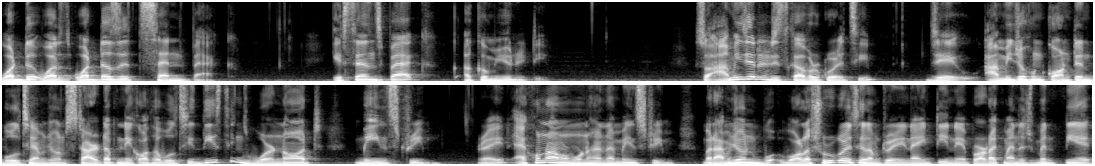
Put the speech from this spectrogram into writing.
what, what does it send back? It sends back a community. So আমি যেটা ডিসকভার করেছি যে আমি যখন কন্টেন্ট বলছি আমি যখন স্টার্ট আপ নিয়ে কথা বলছি this things were not mainstream right এখনও আমার মনে হয় না মেন স্ট্রিম বাট আমি যখন বলা শুরু করেছিলাম টোয়েন্টি নাইনটিনে প্রোডাক্ট ম্যানেজমেন্ট নিয়ে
